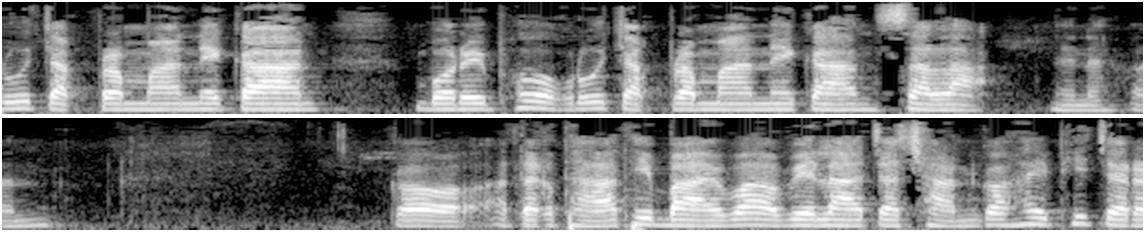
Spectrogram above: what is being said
รู้จักประมาณในการบริโภค รู้จักประมาณในการสละเนี่ยนะ ก็อัตถกถาอธิบายว่าเวลาจะฉันก็ให้พิจาร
